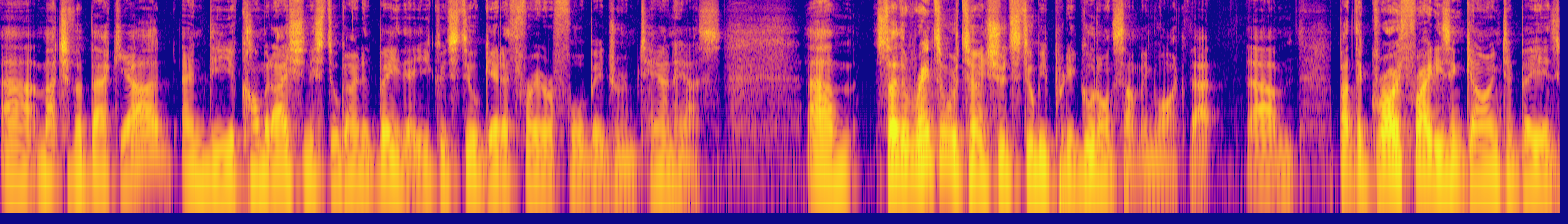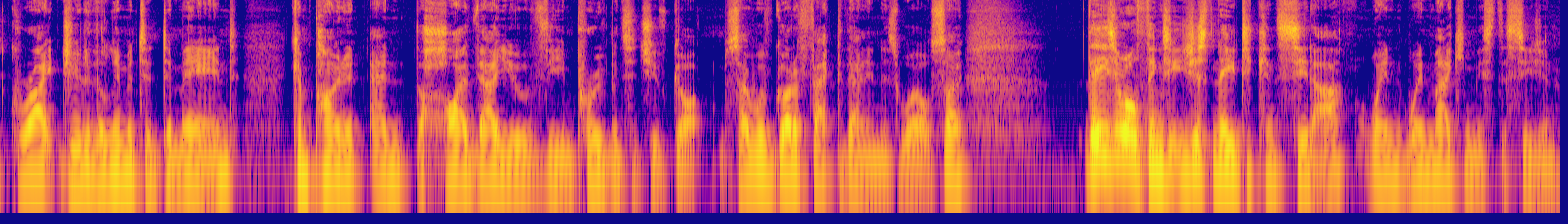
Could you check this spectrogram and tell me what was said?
uh, much of a backyard and the accommodation is still going to be there. You could still get a three or a four bedroom townhouse. Um, so the rental return should still be pretty good on something like that. Um, but the growth rate isn't going to be as great due to the limited demand component and the high value of the improvements that you've got. So we've got to factor that in as well. So these are all things that you just need to consider when when making this decision.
